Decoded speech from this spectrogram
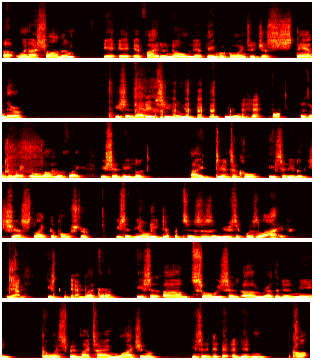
uh, when I saw them, i- i- if I'd have known that they were going to just stand there, he says, I didn't see them move. at all." Because It was like it was almost like he said they looked identical. He said they looked just like the poster. He said the only difference is, is the music was live. Yeah. He said, Yeah. But uh, he said, um, so we said, uh, rather than me go and spend my time watching them, he said it, it didn't co-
